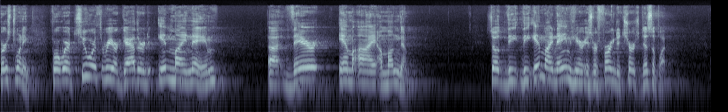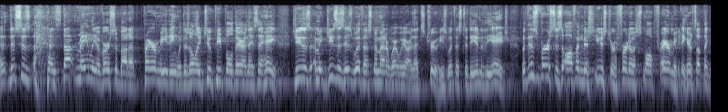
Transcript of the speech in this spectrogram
Verse 20 For where two or three are gathered in my name, uh, there am I among them. So the, the in my name here is referring to church discipline. Uh, this is, it's not mainly a verse about a prayer meeting where there's only two people there and they say, hey, Jesus, I mean, Jesus is with us no matter where we are. That's true. He's with us to the end of the age. But this verse is often misused to refer to a small prayer meeting or something.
